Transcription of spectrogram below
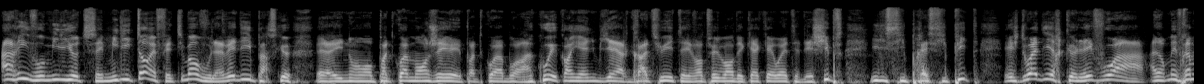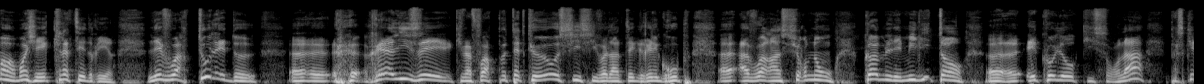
arrivent au milieu de ces militants, effectivement, vous l'avez dit, parce que euh, ils n'ont pas de quoi manger et pas de quoi boire un coup, et quand il y a une bière gratuite et éventuellement des cacahuètes et des chips, ils s'y précipitent. Et je dois dire que les voir, alors mais vraiment, moi j'ai éclaté de rire, les voir tous les deux euh, réaliser qu'il va falloir peut-être que eux aussi, s'ils veulent intégrer le groupe, euh, avoir un surnom comme les militants euh, écolos qui sont là, parce que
